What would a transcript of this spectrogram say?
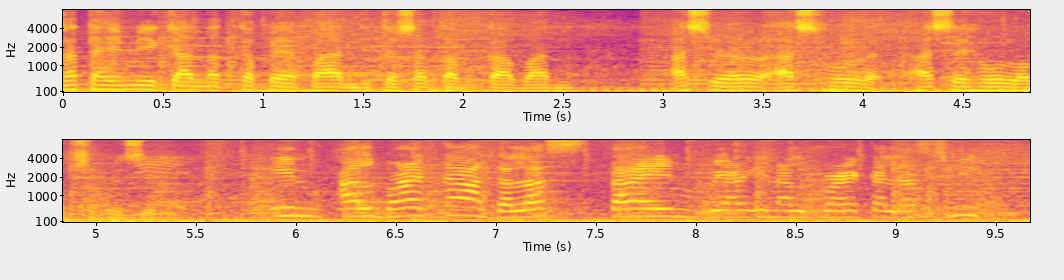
katahimikan at kapayapaan dito sa Kabkaban as well as whole, as a whole of Sumisip. in Albarca. The last time we are in Albarca last week.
